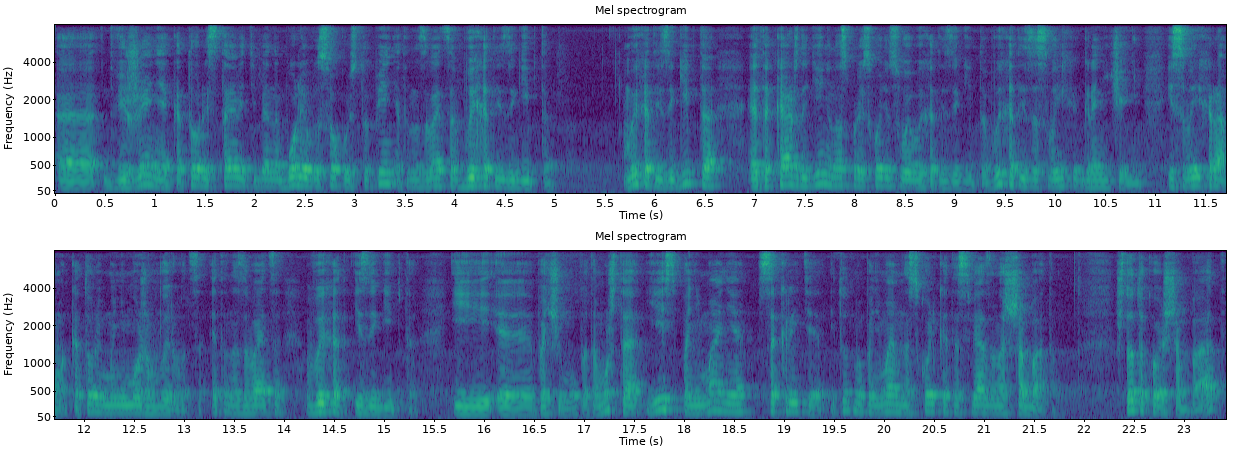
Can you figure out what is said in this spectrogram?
э, движение, которое ставит тебя на более высокую ступень, это называется выход из Египта. Выход из Египта – это каждый день у нас происходит свой выход из Египта. Выход из-за своих ограничений, из своих рамок, которые мы не можем вырваться. Это называется выход из Египта. И э, почему? Потому что есть понимание сокрытия. И тут мы понимаем, насколько это связано с шаббатом. Что такое шаббат?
